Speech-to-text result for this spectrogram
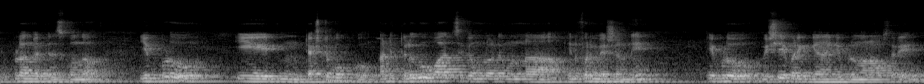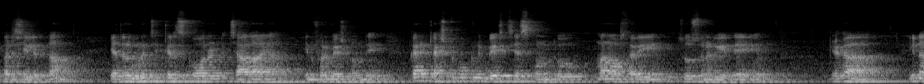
విపులంగా తెలుసుకుందాం. ఇప్పుడు ఈ టెక్స్ట్ బుక్ అంటే తెలుగు వాచకంలోనే ఉన్న ఇన్ఫర్మేషన్ని ఇప్పుడు విషయ పరిజ్ఞానాన్ని ఇప్పుడు మనం ఒకసారి పరిశీలిద్దాం. ఇతని గురించి తెలుసుకోవాలంటే చాలా ఇన్ఫర్మేషన్ ఉంది. కానీ టెక్స్ట్ బుక్ని బేస్ చేసుకుంటూ మనం ఒకసారి చూస్తున్నట్లయితే ఇక ఈయన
